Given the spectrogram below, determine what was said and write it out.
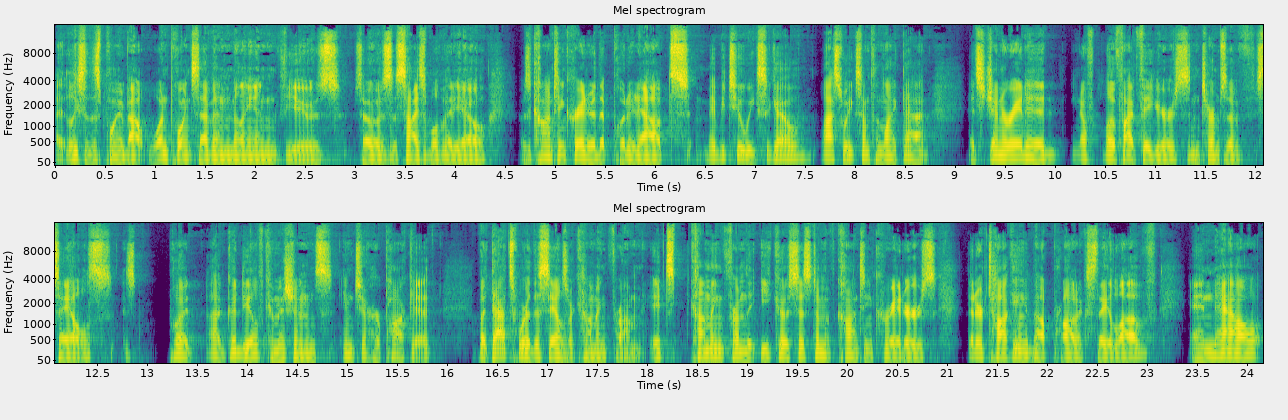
at least at this point about 1.7 million views. So it was a sizable video. It was a content creator that put it out maybe two weeks ago, last week, something like that. It's generated, you know, low five figures in terms of sales. It's put a good deal of commissions into her pocket. But that's where the sales are coming from. It's coming from the ecosystem of content creators that are talking about products they love. And now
